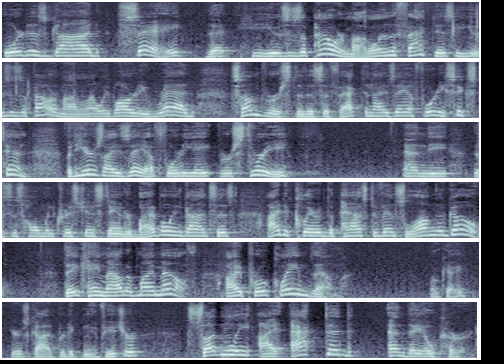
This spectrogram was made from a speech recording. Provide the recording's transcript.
Or does God say that he uses a power model? And the fact is, he uses a power model. Now, we've already read some verse to this effect in Isaiah 46.10. But here's Isaiah 48, verse 3 and the this is Holman Christian Standard Bible, and God says, I declared the past events long ago. They came out of my mouth. I proclaimed them. Okay, here's God predicting the future. Suddenly I acted and they occurred.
